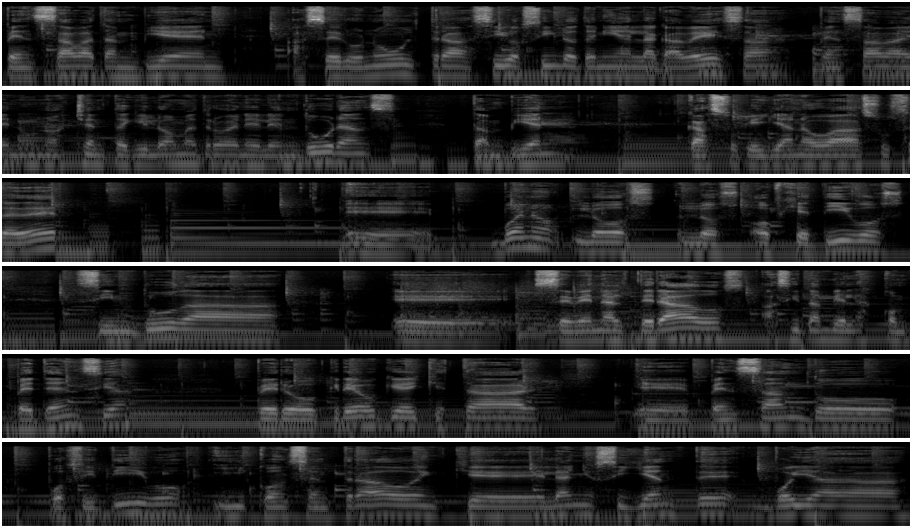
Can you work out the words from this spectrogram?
pensaba también hacer un ultra, sí o sí lo tenía en la cabeza, pensaba en unos 80 kilómetros en el endurance, también caso que ya no va a suceder. Eh, bueno, los, los objetivos sin duda eh, se ven alterados, así también las competencias, pero creo que hay que estar eh, pensando positivo y concentrado en que el año siguiente voy a,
